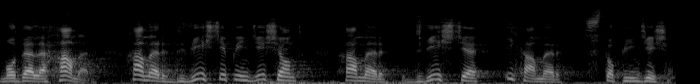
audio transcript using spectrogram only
modele Hammer. Hammer 250, Hammer 200 i Hammer 150.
